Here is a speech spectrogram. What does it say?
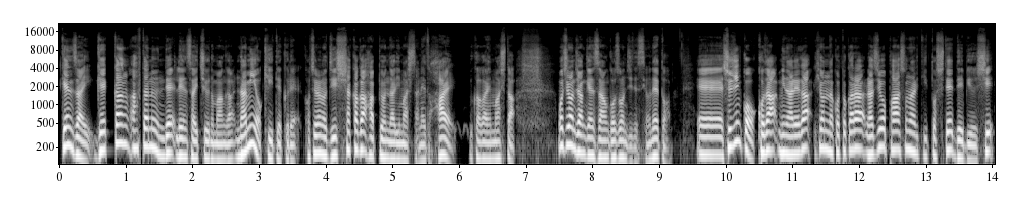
現在月刊アフタヌーンで連載中の漫画「波を聞いてくれ」こちらの実写化が発表になりましたねと。はい。伺いました。もちろんじゃんけんさんご存知ですよねと、えー主人公小田みなれがひょんなことからラジオパーソナリティとしてデビューし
